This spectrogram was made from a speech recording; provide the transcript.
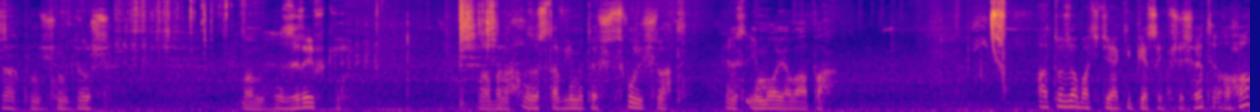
Tak, 50 groszy. Mamy zrywki. Dobra, zostawimy też swój ślad. Jest i moja łapa. A tu zobaczcie jaki piesek przyszedł. Oho,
